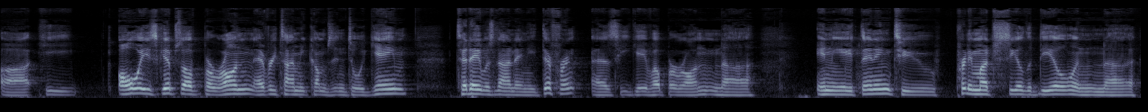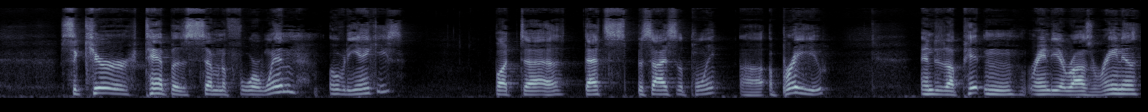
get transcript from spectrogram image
Uh, he always gives up a run every time he comes into a game. Today was not any different as he gave up a run uh, in the eighth inning to pretty much seal the deal and uh, secure Tampa's seven to four win over the Yankees. But uh, that's besides the point. Uh, Abreu ended up hitting Randy Arozarena,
